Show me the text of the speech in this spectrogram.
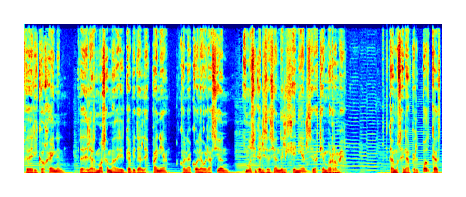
Federico Heinen, desde la hermosa Madrid, capital de España, con la colaboración y musicalización del genial Sebastián Borromeo. Estamos en Apple Podcast,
